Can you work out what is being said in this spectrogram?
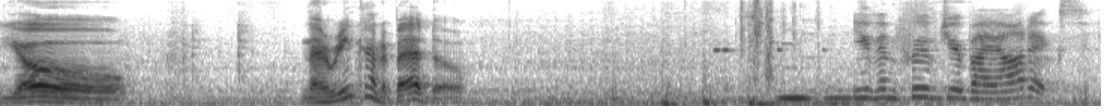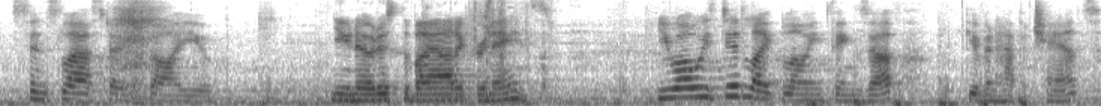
Yo. Nyreen kind of bad though. You've improved your biotics since last I saw you. You noticed the biotic grenades? You always did like blowing things up, given half a chance.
